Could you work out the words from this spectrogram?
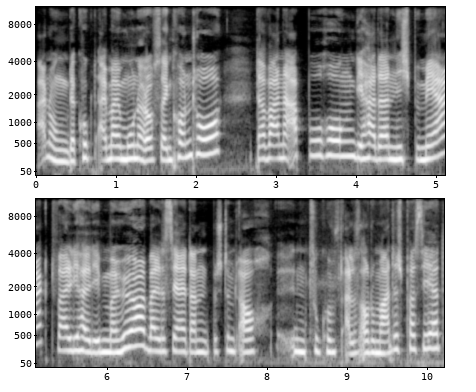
Ahnung, der guckt einmal im Monat auf sein Konto. Da war eine Abbuchung, die hat er nicht bemerkt, weil die halt eben mal höher, weil das ja dann bestimmt auch in Zukunft alles automatisch passiert.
